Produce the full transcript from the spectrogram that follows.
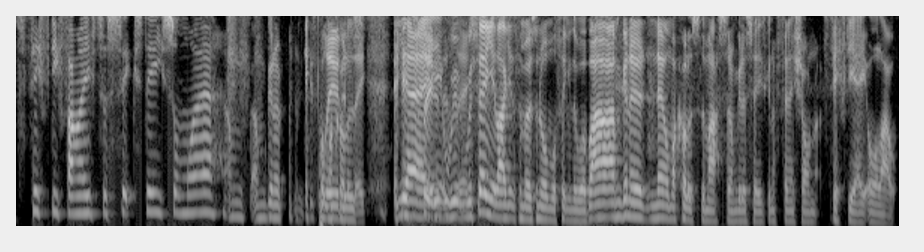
55 to 60 somewhere. I'm I'm gonna It's put my lunacy. It's Yeah, it- we, we're saying it like it's the most normal thing in the world, but I, I'm gonna nail my colours to the mast, and I'm gonna say he's gonna finish on 58 all out.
